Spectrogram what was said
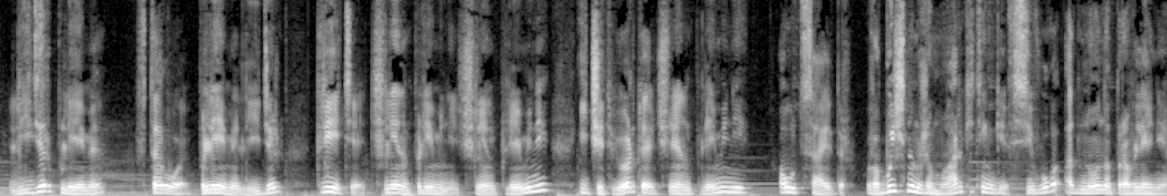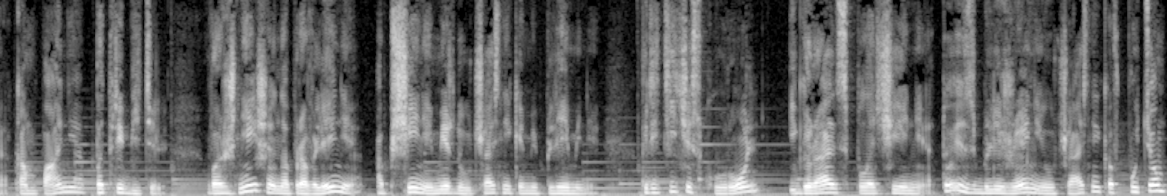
– лидер племя. Второе – племя-лидер. Третье – член племени, член племени. И четвертое – член племени, аутсайдер. В обычном же маркетинге всего одно направление – компания-потребитель. Важнейшее направление – общение между участниками племени – Критическую роль играет сплочение, то есть сближение участников путем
